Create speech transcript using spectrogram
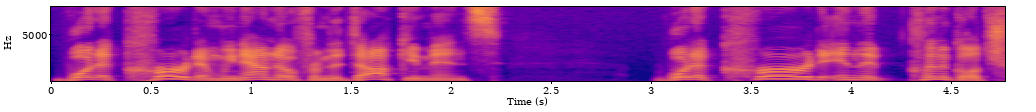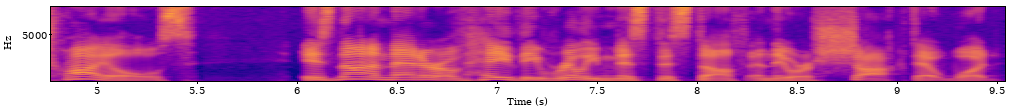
what occurred, and we now know from the documents, what occurred in the clinical trials is not a matter of, hey, they really missed this stuff and they were shocked at what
